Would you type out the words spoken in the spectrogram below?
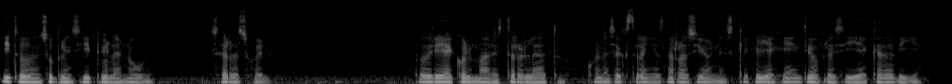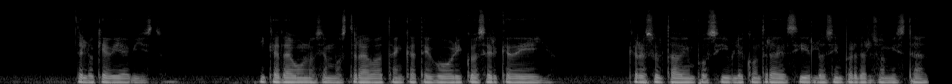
y todo en su principio la nube se resuelve. Podría colmar este relato con las extrañas narraciones que aquella gente ofrecía cada día de lo que había visto, y cada uno se mostraba tan categórico acerca de ello que resultaba imposible contradecirlo sin perder su amistad,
